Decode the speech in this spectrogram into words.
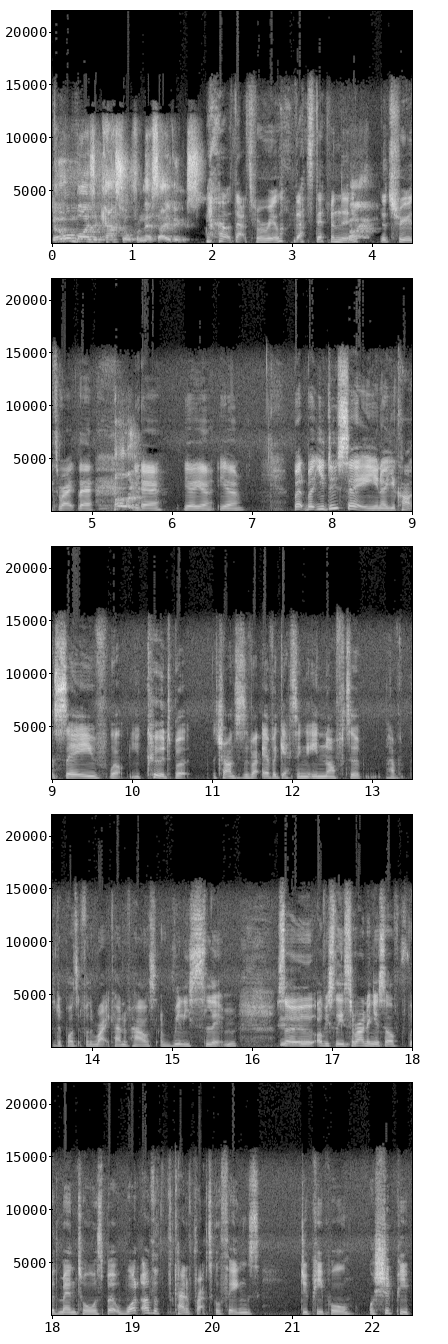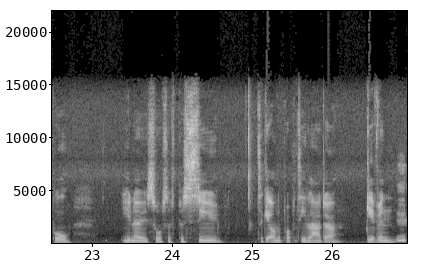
No one buys a castle from their savings. That's for real. That's definitely right? the truth right there. Yeah, yeah, yeah, yeah. But but you do say you know you can't save. Well, you could, but the chances of ever getting enough to have the deposit for the right kind of house are really slim. So obviously surrounding yourself with mentors. But what other kind of practical things do people or should people, you know, sort of pursue to get on the property ladder? Given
